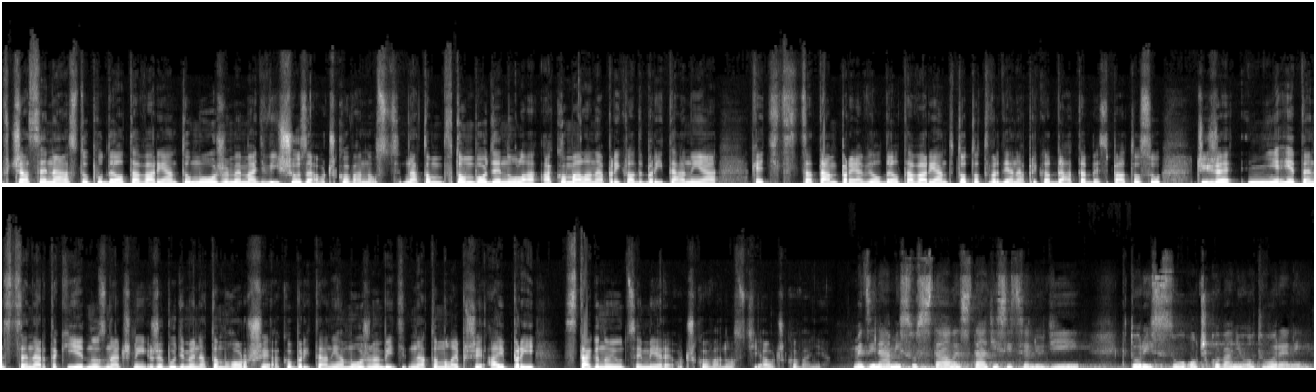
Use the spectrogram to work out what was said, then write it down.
v čase nástupu delta variantu môžeme mať vyššiu zaočkovanosť na tom, v tom bode 0, ako mala napríklad Británia, keď sa tam prejavil delta variant. Toto tvrdia napríklad dáta bez patosu. Čiže nie je ten scenár taký jednoznačný, že budeme na tom horšie ako Británia. Môžeme byť na tom lepšie aj pri stagnujúcej miere očkovanosti a očkovania. Medzi nami sú stále tisíce ľudí, ktorí sú očkovaniu otvorení,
